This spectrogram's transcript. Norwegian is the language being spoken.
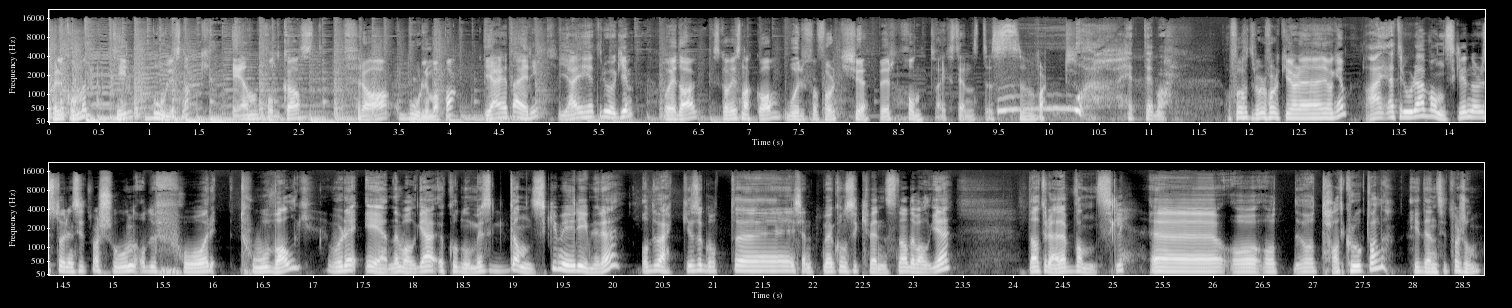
Velkommen til Boligsnakk, en podkast fra Boligmappa. Jeg heter Eirik, Jeg heter Joakim. og i dag skal vi snakke om hvorfor folk kjøper håndverkstjeneste svart. Hett tema. Hvorfor tror du folk gjør det, Joakim? Nei, jeg tror det er vanskelig når du står i en situasjon og du får to valg, hvor det ene valget er økonomisk ganske mye rimeligere, og du er ikke så godt uh, kjent med konsekvensen av det valget. Da tror jeg det er vanskelig uh, å, å, å ta et klokt valg da, i den situasjonen.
